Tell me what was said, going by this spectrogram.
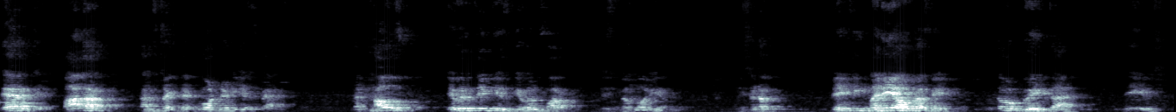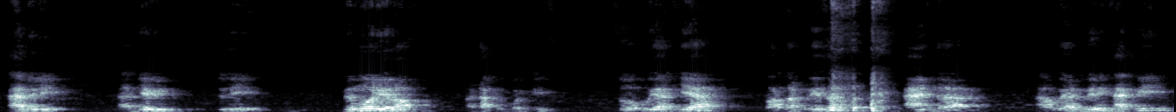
where the father constructed 200 years back. That house, everything is given for this memorial. Instead of making money out of it, without doing that, the family uh, gave it to the memorial of uh, Dr. Kurtis. So we are here for that reason, and uh, uh, we are very happy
